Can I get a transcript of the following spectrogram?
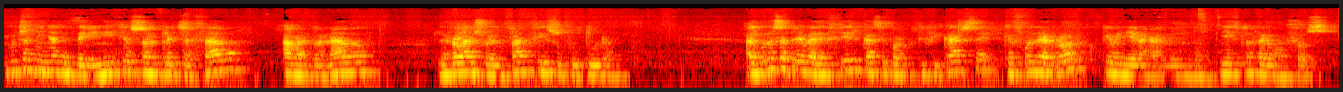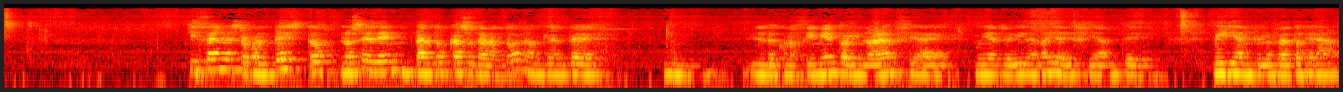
muchos niños desde el inicio son rechazados, abandonados, les roban su infancia y su futuro. Algunos se atreven a decir, casi por justificarse, que fue un error que vinieran al mundo, y esto es vergonzoso. Quizá en nuestro contexto no se den tantos casos de abandono, aunque antes mm, el desconocimiento, la ignorancia es muy atrevida, ¿no? Ya decía antes Miriam que los datos eran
